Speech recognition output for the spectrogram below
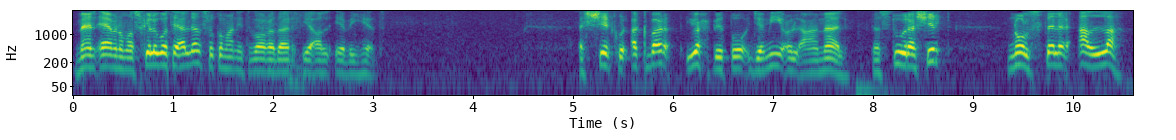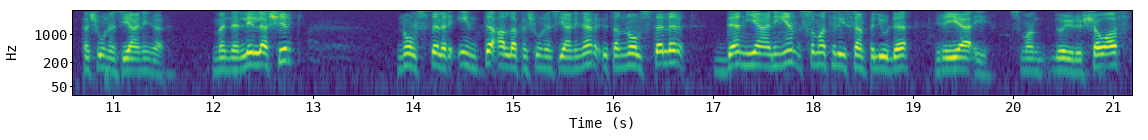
Men även om han skulle gå till elden så kommer han inte vara där i all evighet. الشرك الأكبر يحبط جميع الأعمال Den stora kyrk nollställer alla personens gärningar. Men den lilla kyrk nollställer inte alla personens gärningar utan nollställer den gärningen som man till exempel gjorde ria i. Som man då gjorde show-off.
